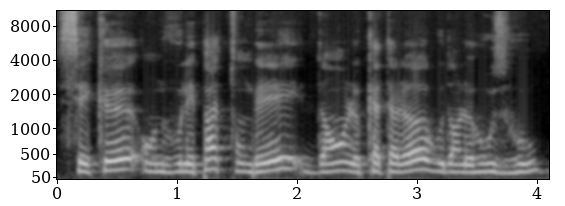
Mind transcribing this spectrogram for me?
c'est que on ne voulait pas tomber dans le catalogue ou dans le who's who euh,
